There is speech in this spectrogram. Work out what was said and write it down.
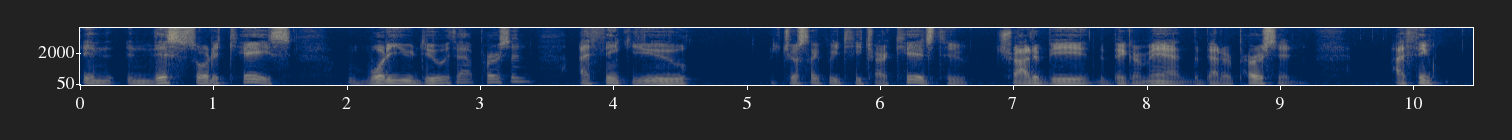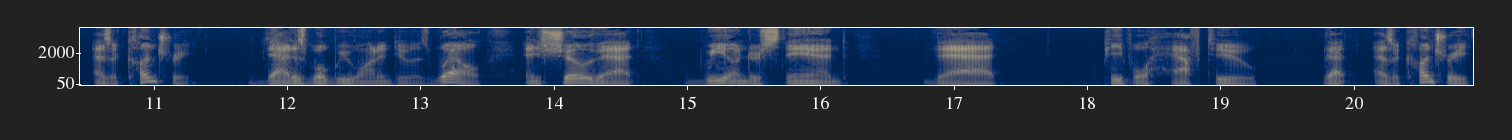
In in this sort of case, what do you do with that person? I think you just like we teach our kids to try to be the bigger man, the better person. I think as a country, that is what we want to do as well and show that we understand that people have to that as a country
